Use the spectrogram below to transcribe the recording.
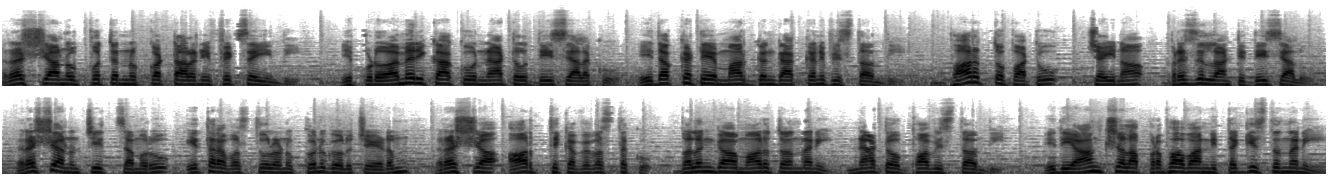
రష్యాను పుతిన్ను కొట్టాలని ఫిక్స్ అయింది. ఇప్పుడు అమెరికాకు నాటో దేశాలకు ఇదొక్కటే మార్గంగా కనిపిస్తోంది. భారత్తో పాటు చైనా బ్రెజిల్ లాంటి దేశాలు రష్యా నుంచి చమురు ఇతర వస్తువులను కొనుగోలు చేయడం రష్యా ఆర్థిక వ్యవస్థకు బలంగా మారుతోందని నాటో భావిస్తోంది. ఇది ఆంక్షల ప్రభావాన్ని తగ్గిస్తుందని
